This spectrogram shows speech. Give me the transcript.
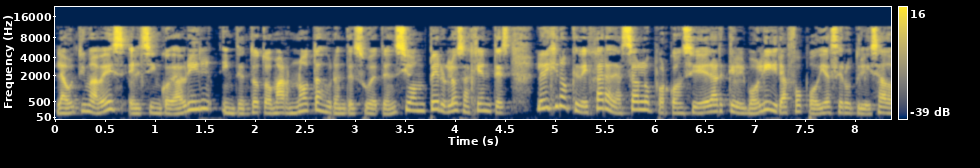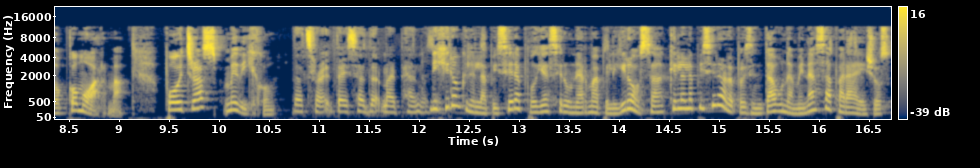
La última vez, el 5 de abril, intentó tomar notas durante su detención, pero los agentes le dijeron que dejara de hacerlo por considerar que el bolígrafo podía ser utilizado como arma. Poitras me dijo. Dijeron que la lapicera podía ser un arma peligrosa, que la lapicera representaba una amenaza para ellos.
